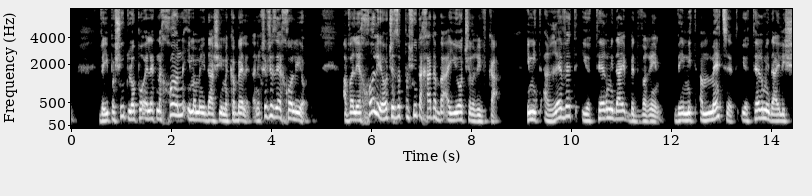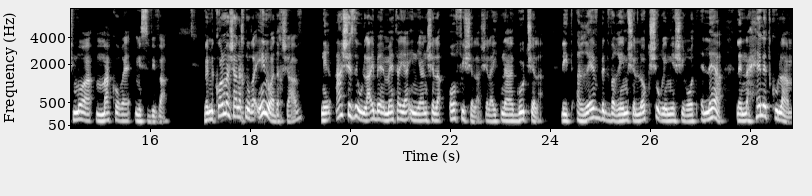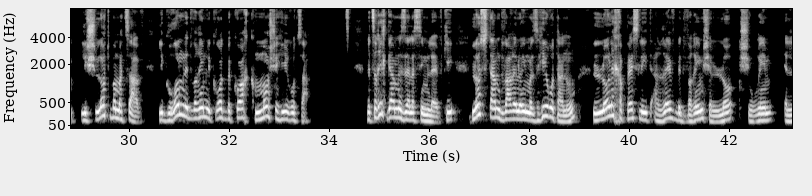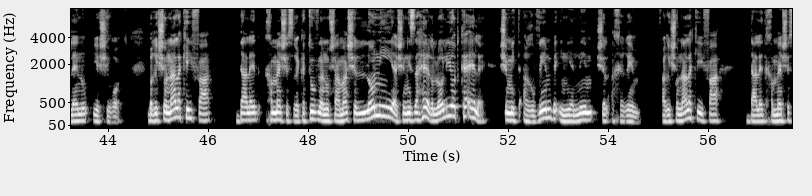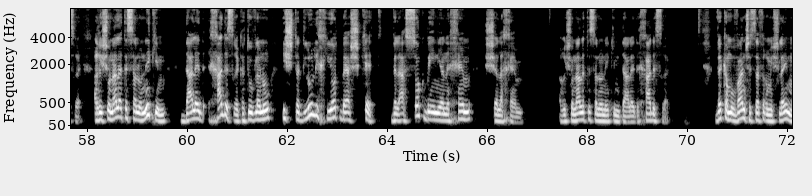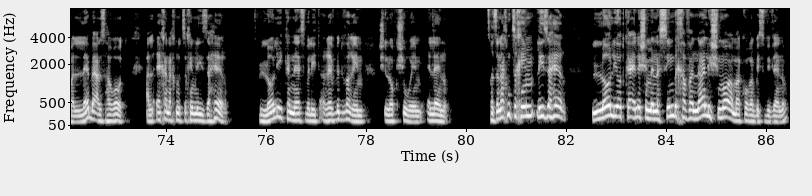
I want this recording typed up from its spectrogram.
והיא פשוט לא פועלת נכון עם המידע שהיא מקבלת. אני חושב שזה יכול להיות. אבל יכול להיות שזאת פשוט אחת הבעיות של רבקה. היא מתערבת יותר מדי בדברים, והיא מתאמצת יותר מדי לשמוע מה קורה מסביבה. ומכל מה שאנחנו ראינו עד עכשיו, נראה שזה אולי באמת היה עניין של האופי שלה, של ההתנהגות שלה, להתערב בדברים שלא קשורים ישירות אליה, לנהל את כולם, לשלוט במצב, לגרום לדברים לקרות בכוח כמו שהיא רוצה. וצריך גם לזה לשים לב, כי לא סתם דבר אלוהים מזהיר אותנו לא לחפש להתערב בדברים שלא קשורים אלינו ישירות. בראשונה לקיפה ד' 15 כתוב לנו שמה שלא נהיה, שניזהר לא להיות כאלה שמתערבים בעניינים של אחרים. הראשונה לקיפה ד' 15. הראשונה לתסלוניקים ד' 11 כתוב לנו השתדלו לחיות בהשקט ולעסוק בענייניכם שלכם. הראשונה לתסלוניקים ד' 11. וכמובן שספר משלי מלא באזהרות על איך אנחנו צריכים להיזהר, לא להיכנס ולהתערב בדברים שלא קשורים אלינו. אז אנחנו צריכים להיזהר, לא להיות כאלה שמנסים בכוונה לשמוע מה קורה בסביבנו,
